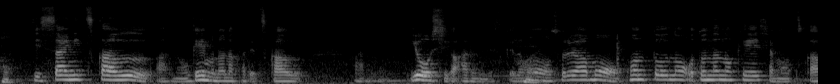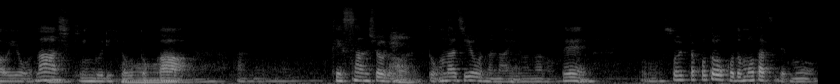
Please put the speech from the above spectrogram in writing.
はい。実際に使うあのゲームの中で使うあの用紙があるんですけども、それはもう本当の大人の経営者も使うような資金繰り表とか、あの決算書類と同じような内容なので、そういったことを子どもたちでも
